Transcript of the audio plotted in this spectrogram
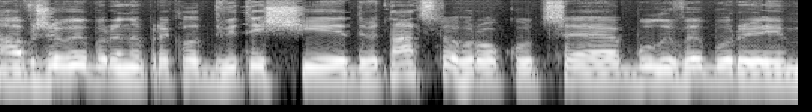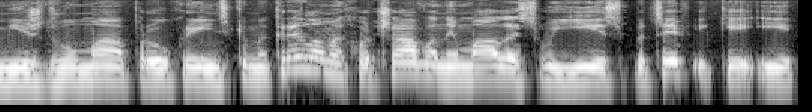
А вже вибори, наприклад, 2019 року, це були вибори між двома проукраїнськими крилами, хоча вони мали свої специфіки, і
